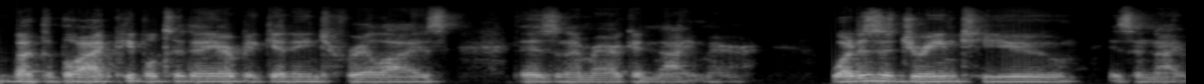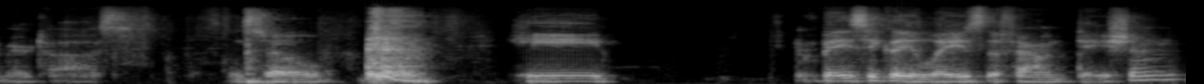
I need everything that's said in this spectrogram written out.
but the Black people today are beginning to realize that it's an American nightmare. What is a dream to you is a nightmare to us. And so he basically lays the foundation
